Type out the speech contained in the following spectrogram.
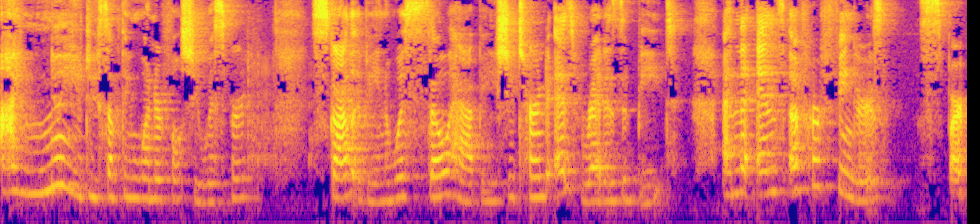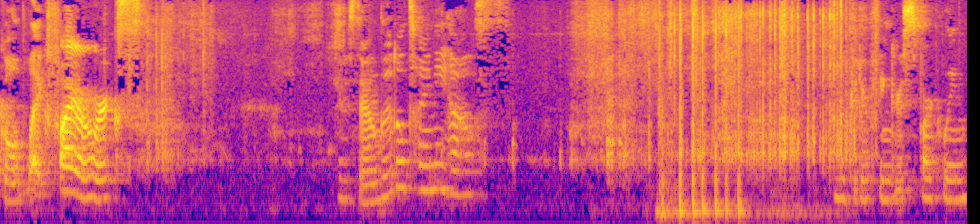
I knew you'd do something wonderful, she whispered. Scarlette Beane was so happy she turned as red as a beet, and the ends of her fingers sparkled like fireworks. There's their little tiny house. Look at her fingers sparkling.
